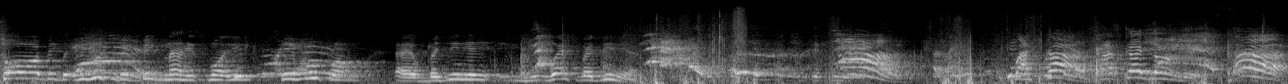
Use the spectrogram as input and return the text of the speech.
tall, big. He used to be big, now he's small. He, he moved from uh, Virginia, West Virginia. Ah! Paschal, Paschal Younge. Ah!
